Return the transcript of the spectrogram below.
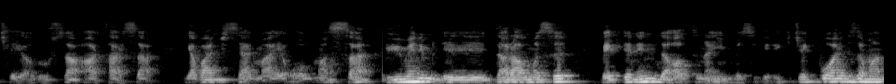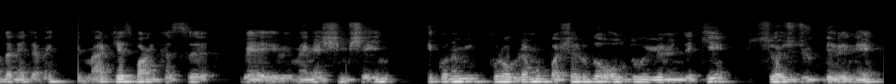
şey olursa artarsa yabancı sermaye olmazsa büyümenin e, daralması beklenenin de altına inmesi gerekecek. Bu aynı zamanda ne demek? Merkez Bankası ve Mehmet Şimşek'in ekonomik programın başarılı olduğu yönündeki sözcüklerini,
